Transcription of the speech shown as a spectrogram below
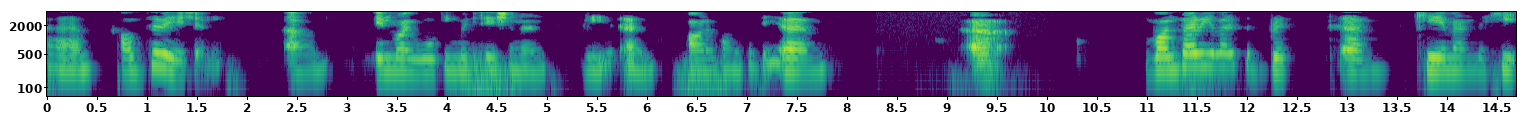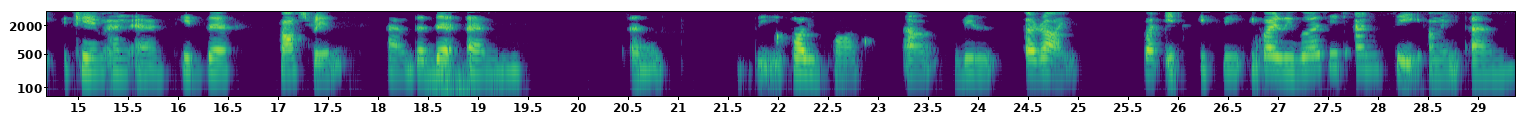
um, observations um, in my walking meditation and re, um, Anapanasati. Um, uh, once I realized the breath um, came and the heat came and um, hit the nostrils, and that the um, uh, the solid part uh, will arise. But it, if we if I reverse it and say I mean, um,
